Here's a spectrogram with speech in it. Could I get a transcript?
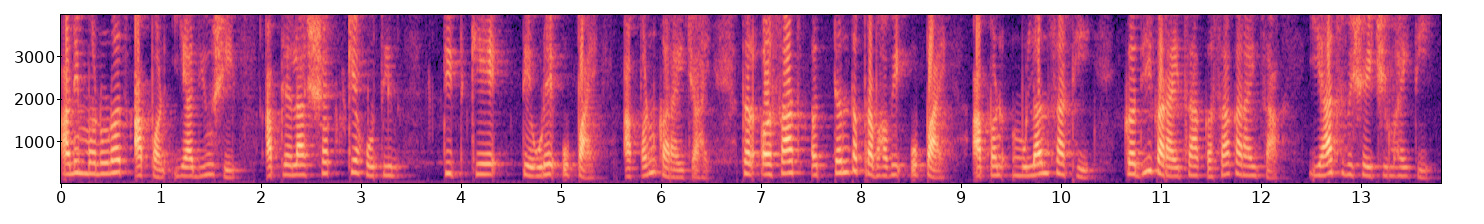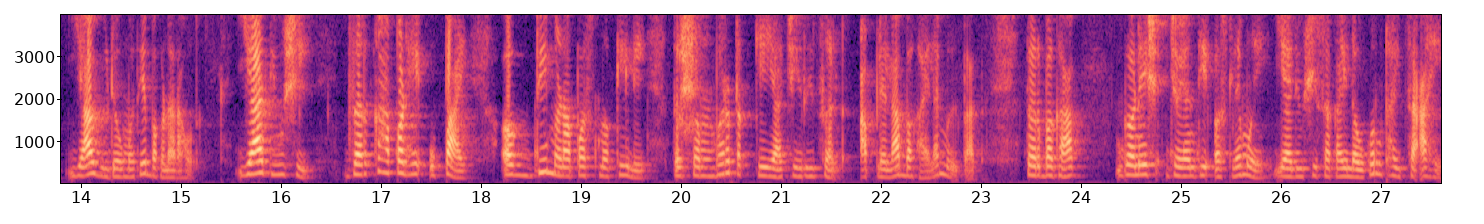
आणि म्हणूनच आपण या दिवशी आपल्याला शक्य होतील तितके तेवढे उपाय आपण करायचे आहे. तर असाच अत्यंत प्रभावी उपाय आपण मुलांसाठी कधी करायचा कसा करायचा याच विषयीची माहिती या व्हिडिओमध्ये बघणार आहोत. या दिवशी जर का आपण हे उपाय अगदी मनापासनं केले तर शंभर टक्के याचे रिझल्ट आपल्याला बघायला मिळतात. तर बघा गणेश जयंती असल्यामुळे या दिवशी सकाळी लवकर उठायचं आहे.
